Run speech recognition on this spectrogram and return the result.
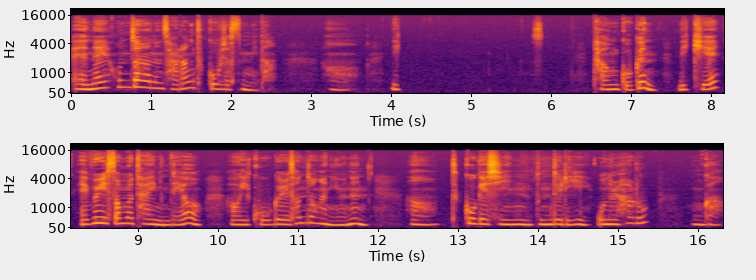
앤의 혼자 하는 사랑 듣고 오셨습니다. 어, 니, 다음 곡은 니키의 Every Summertime인데요. 어, 이 곡을 선정한 이유는 어, 듣고 계신 분들이 오늘 하루 뭔가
